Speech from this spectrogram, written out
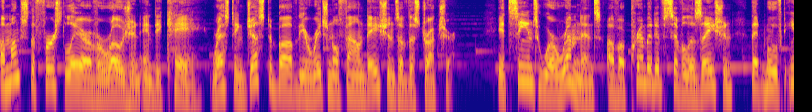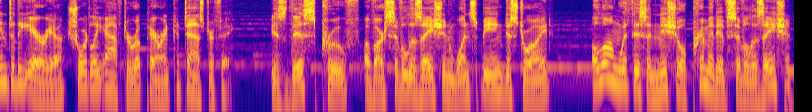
Amongst the first layer of erosion and decay resting just above the original foundations of the structure, it seems were remnants of a primitive civilization that moved into the area shortly after apparent catastrophe. Is this proof of our civilization once being destroyed? Along with this initial primitive civilization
